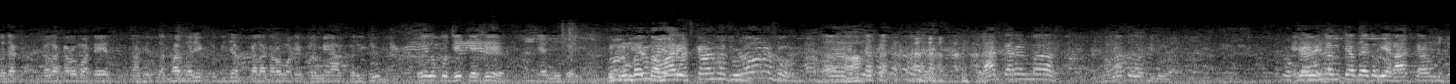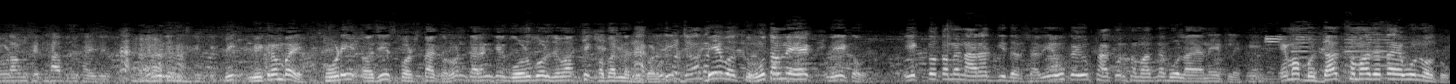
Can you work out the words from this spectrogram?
બધા કલાકારો માટે સાથે તથા દરેક બીજા કલાકારો માટે પણ મેં આ કર્યું હતું. તો એ લોકો જે કહે છે એ હું કરીશ. વિક્રમભાઈ તમારી રાજકારણમાં જોડાવાના છો? રાજકારણમાં હમણાં તો નથી જોડાયા કે વિક્રમભાઈ થોડી હજી સ્પષ્ટતા કરો ને કારણ કે ગોળ ગોળ જવાબથી ખબર નથી પડતી. બે વસ્તુ હું તમને એક બે કહું. એક તો તમે નારાજગી દર્શાવી. એવું કહ્યું ઠાકોર સમાજને બોલાયા ને એટલે. એમાં બધા જ સમાજ હતા એવું નહોતું.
